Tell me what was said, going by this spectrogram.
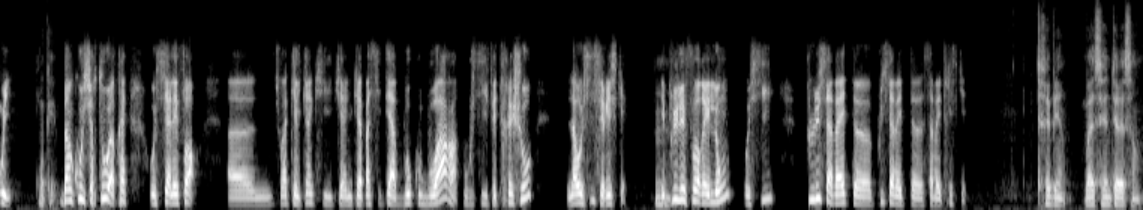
Oui. Ok. D'un coup surtout. Après aussi à l'effort. Euh, tu vois, quelqu'un qui, a une capacité à beaucoup boire, ou s'il fait très chaud, là aussi c'est risqué. Et mhm. plus l'effort est long aussi, plus ça va être, euh, plus ça va être, euh, ça va être risqué. Très bien. Ouais, c'est intéressant.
